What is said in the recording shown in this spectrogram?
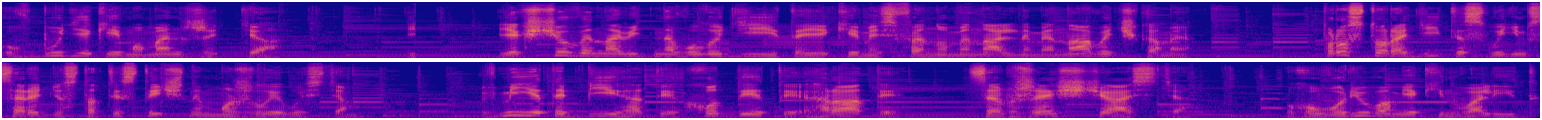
в будь-який момент життя. Якщо ви навіть не володієте якимись феноменальними навичками, просто радійте своїм середньостатистичним можливостям. Вмієте бігати, ходити, грати це вже щастя. Говорю вам як інвалід.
